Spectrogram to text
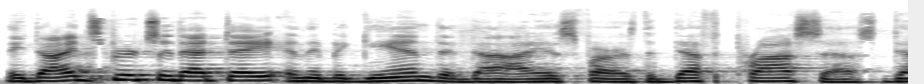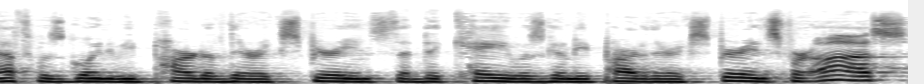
they died spiritually that day and they began to die as far as the death process. Death was going to be part of their experience, the decay was going to be part of their experience. For us,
